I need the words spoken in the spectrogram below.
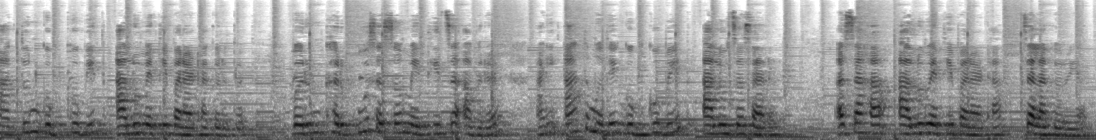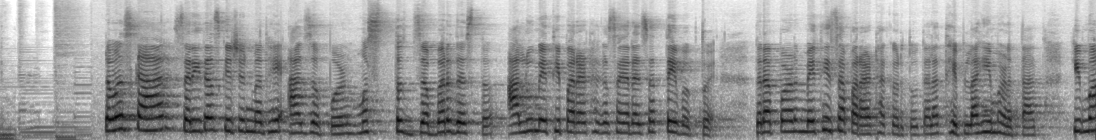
आतून गुबगुबीत आलू मेथी पराठा करतोय. वरून खरपूस असं मेथीचं आवरण आणि आतमध्ये गुबगुबीत आलूचं सारण. असा हा आलू मेथी पराठा चला करूयात. नमस्कार सरिताज किचनमध्ये आज आपण मस्त जबरदस्त आलू मेथी पराठा कसा करायचा ते बघतोय. तर आपण मेथीचा पराठा करतो त्याला थेपलाही म्हणतात किंवा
